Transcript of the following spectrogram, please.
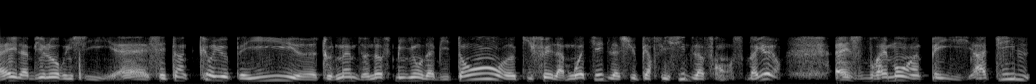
Ah, la Biélorussie, eh, c'est un curieux pays, euh, tout de même de 9 millions d'habitants, euh, qui fait la moitié de la superficie de la France. D'ailleurs, est-ce vraiment un pays? A-t-il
